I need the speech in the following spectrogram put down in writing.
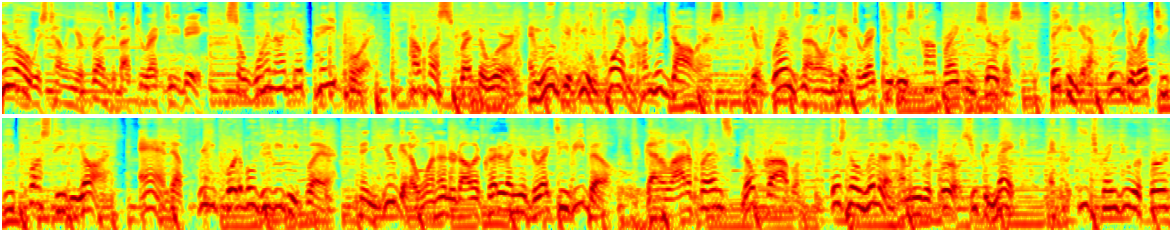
You're always telling your friends about DirecTV, so why not get paid for it? Help us spread the word, and we'll give you $100. Your friends not only get DirecTV's top ranking service, they can get a free DirecTV Plus DVR and a free portable DVD player. And you get a $100 credit on your DirecTV bill. Got a lot of friends? No problem. There's no limit on how many referrals you can make. And for each friend you refer,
